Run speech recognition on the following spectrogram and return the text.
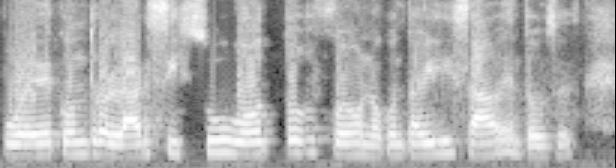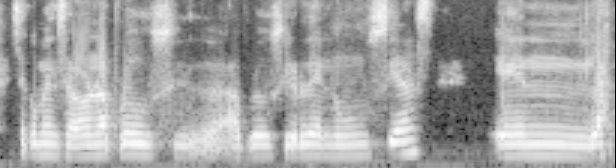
puede controlar si su voto fue o no contabilizado, entonces se comenzaron a producir, a producir denuncias en las,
